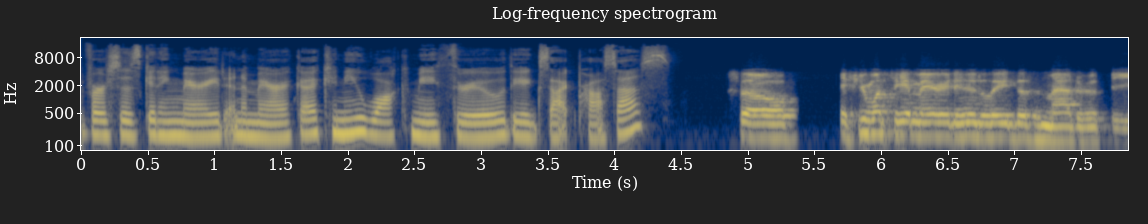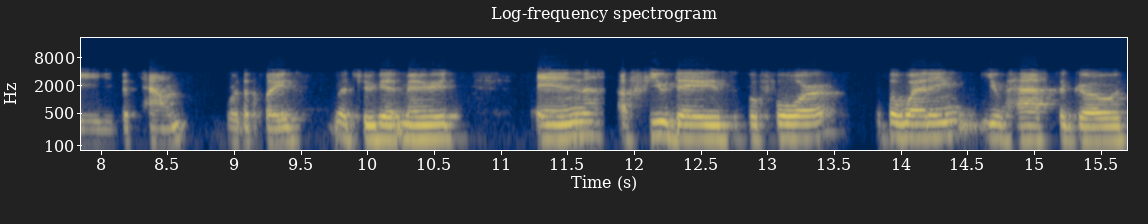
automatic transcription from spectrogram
versus getting married in America. Can you walk me through the exact process? So if you want to get married in Italy, it doesn't matter the the town or the place that you get married. In a few days before the wedding, you have to go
